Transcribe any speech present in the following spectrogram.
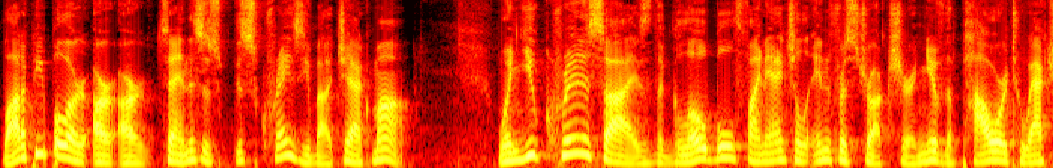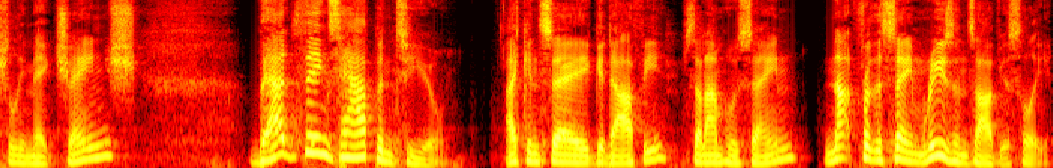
A lot of people are, are are saying this is this is crazy about Jack Ma. When you criticize the global financial infrastructure and you have the power to actually make change, bad things happen to you. I can say Gaddafi, Saddam Hussein, not for the same reasons, obviously,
